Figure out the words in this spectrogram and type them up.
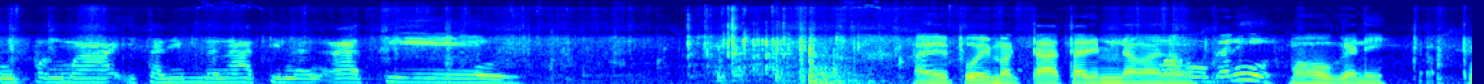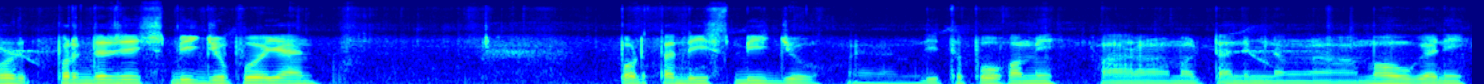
Upang maitanim na natin ang ating Ay po ay magtatanim ng ano, mahogani. mahogany. For, for this video po yan. For today's video. Ayan, dito po kami para magtanim ng ah, mahogany.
